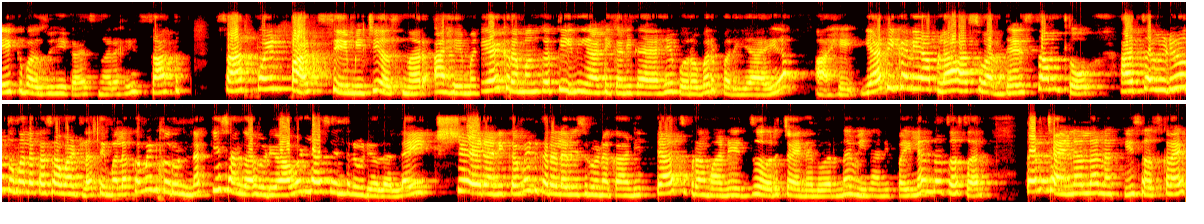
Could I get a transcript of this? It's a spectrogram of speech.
एक बाजू ही काय असणार आहे? सात सात पॉईंट पाच सेमीची असणार आहे. म्हणजे क्रमांक तीन या ठिकाणी काय आहे? बरोबर पर्याय आहे. या ठिकाणी आपला हा स्वाध्याय संपतो. आजचा व्हिडिओ तुम्हाला कसा वाटला ते मला कमेंट करून नक्की सांगा. व्हिडिओ आवडला असेल तर व्हिडिओला लाईक शेअर आणि कमेंट करायला विसरू नका. आणि त्याचप्रमाणे जर चॅनलवर नवीन आणि पहिल्यांदाच असाल तर चॅनलला नक्की सबस्क्राईब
